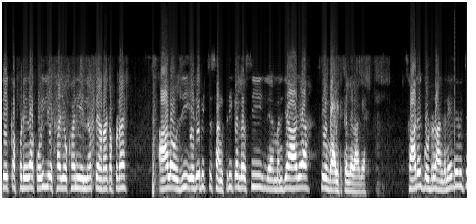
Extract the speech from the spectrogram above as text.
ਤੇ ਕੱਪੜੇ ਦਾ ਕੋਈ ਲੇਖਾ ਜੋਖਾ ਨਹੀਂ, ਇੰਨਾ ਪਿਆਰਾ ਕੱਪੜਾ ਹੈ। ਆ ਲਓ ਜੀ, ਇਹਦੇ ਵਿੱਚ ਸੰਤਰੀ ਕਲਰ ਸੀ ਲੈਮਨ ਜਿਹਾ ਆ ਗਿਆ ਤੇ ਵਾਈਟ ਕਲਰ ਆ ਗਿਆ। ਸਾਰੇ ਗੁੱਡ ਰੰਗ ਨੇ ਇਹਦੇ ਵਿੱਚ।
